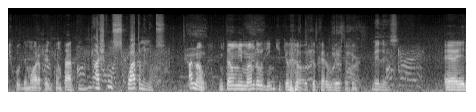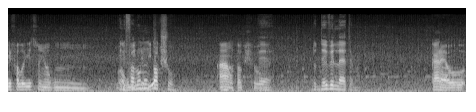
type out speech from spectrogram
tipo, demora pra ele contar? Acho que uns 4 minutos. Ah não, então me manda o link que eu, que eu quero ver também. Beleza. É, ele falou isso em algum... Ele falou num entrevista? talk show. Ah, um talk show. É. Do David Letterman. Cara, eu,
